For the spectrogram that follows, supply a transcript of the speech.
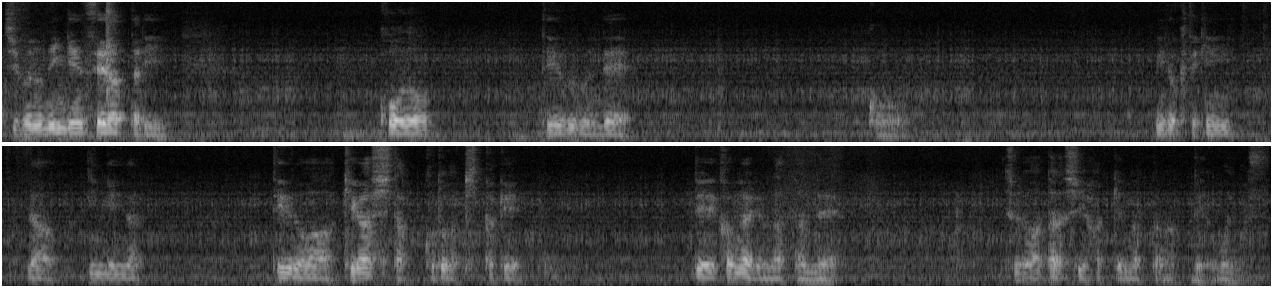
自分の人間性だったり行動っていう部分でこう魅力的な人間になる。っていうのは怪我したことがきっかけで考えるようになったんでそれは新しい発見だったなって思います。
